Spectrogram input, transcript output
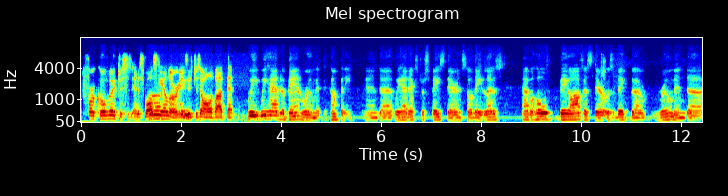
before COVID, just in a small Uh, scale, or is it just all about that? we we had a band room at the company and uh, we had extra space there and so they let us have a whole big office there it was a big uh, room and uh,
